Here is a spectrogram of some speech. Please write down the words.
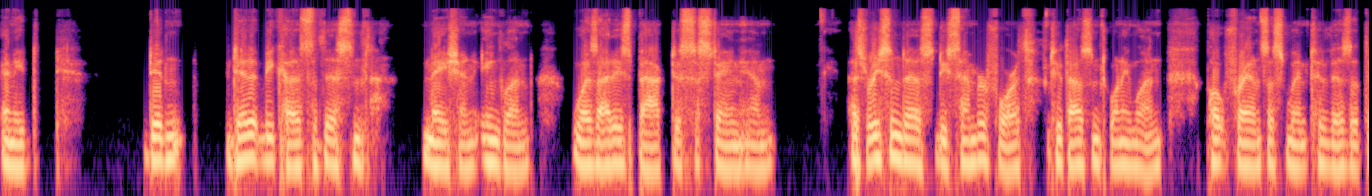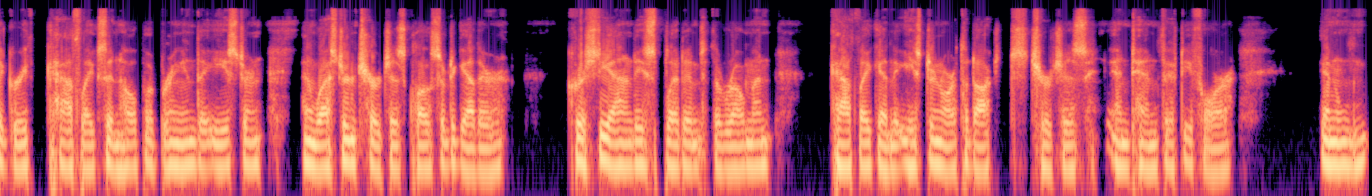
and he didn't did it because this nation, England, was at his back to sustain him. As recent as December 4th, 2021, Pope Francis went to visit the Greek Catholics in hope of bringing the Eastern and Western churches closer together. Christianity split into the Roman Catholic and the Eastern Orthodox churches in 1054 in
